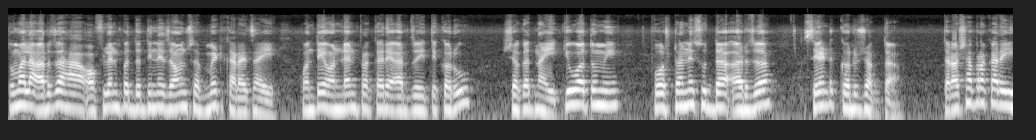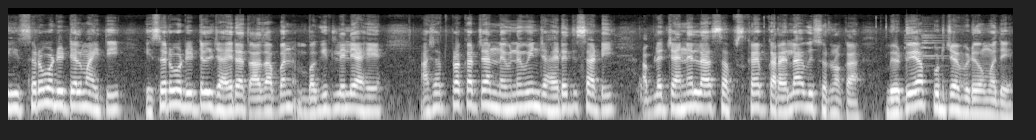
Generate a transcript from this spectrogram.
तुम्हाला अर्ज हा ऑफलाईन पद्धतीने जाऊन सबमिट करायचा आहे. कोणत्याही ऑनलाईन प्रकारे अर्ज इथे करू शकत नाही किंवा तुम्ही पोस्टाने सुद्धा अर्ज सेंड करू शकता. तर अशा प्रकारे ही सर्व डिटेल माहिती ही सर्व डिटेल जाहिरात आज आपण बघितलेली आहे. अशाच प्रकारच्या नवनवीन जाहिरातीसाठी आपल्या चॅनलला सबस्क्राईब करायला विसरू नका. भेटूया पुढच्या व्हिडिओमध्ये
